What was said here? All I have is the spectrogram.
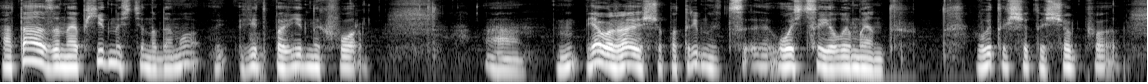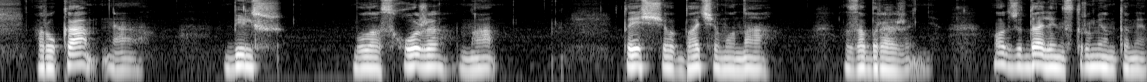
а та за необхідності надамо відповідних форм. Я вважаю, що потрібно ось цей елемент витащити, щоб рука більш була схожа на те, що бачимо на зображенні. Отже, далі інструментами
